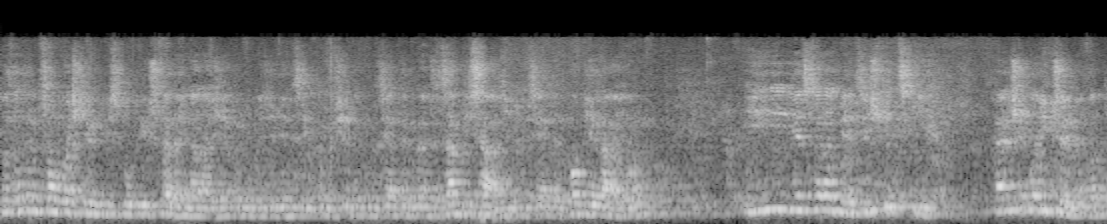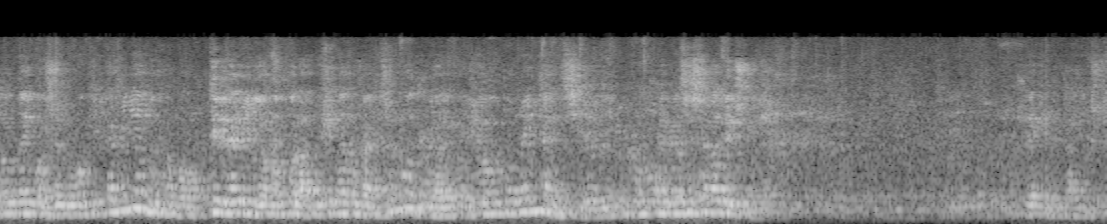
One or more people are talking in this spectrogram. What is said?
Poza tym są właśnie biskupi czterej na razie, to będzie więcej, którzy się do krucjaty wręcz zapisali, krucjatę popierają i jest coraz więcej świeckich. A jak się policzymy, no to najgorzej było kilka milionów, no bo tyle milionów Polaków się na różańcu modli, ale chodzi o pewne intencje i pewną systematyczność. Jakie pytanie jeszcze?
